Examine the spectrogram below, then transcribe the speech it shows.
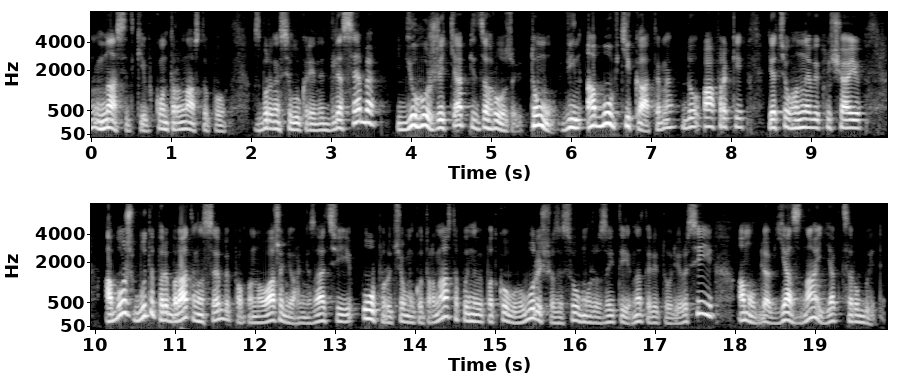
наслідків контрнаступу Збройних сил України для себе, його життя під загрозою. Тому він або втікатиме до Африки, я цього не виключаю, або ж буде перебирати на себе повноваження організації опору цьому контрнаступу і не випадково говорить, що ЗСУ може зайти на територію Росії, а мовляв, я знаю, як це робити.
